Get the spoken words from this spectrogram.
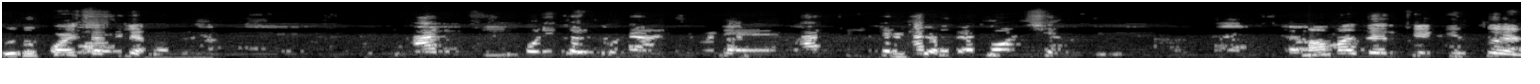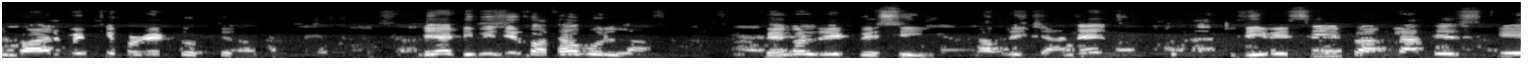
শুধু পয়সা দিলে হবে না আমাদেরকে কিন্তু এনভায়রনমেন্টকে প্রোটেক্ট করতে হবে এটা ডিবিসির কথা বললাম বেঙ্গল রেট বেশি আপনি জানেন ডিবিসি বাংলাদেশকে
